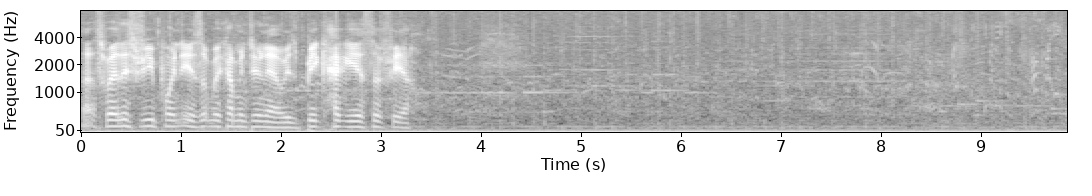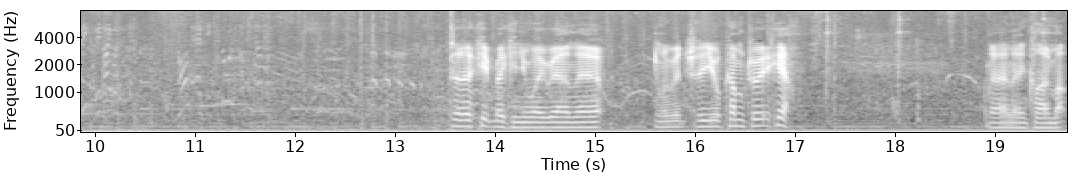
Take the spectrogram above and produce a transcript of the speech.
That's where this viewpoint is that we're coming to now, is Big Hagia Sophia. So keep making your way around there, eventually you'll come to it here. And then climb up.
